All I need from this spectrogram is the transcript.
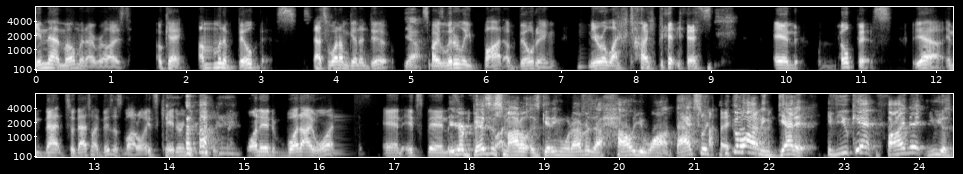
in that moment, I realized, okay, I'm going to build this. That's what I'm going to do. Yeah. So I literally bought a building near a Lifetime Fitness and built this. Yeah, and that so that's my business model. It's catering to people wanted what I want. And it's been your business fun. model is getting whatever the hell you want. That's what you go on and get it. If you can't find it, you just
